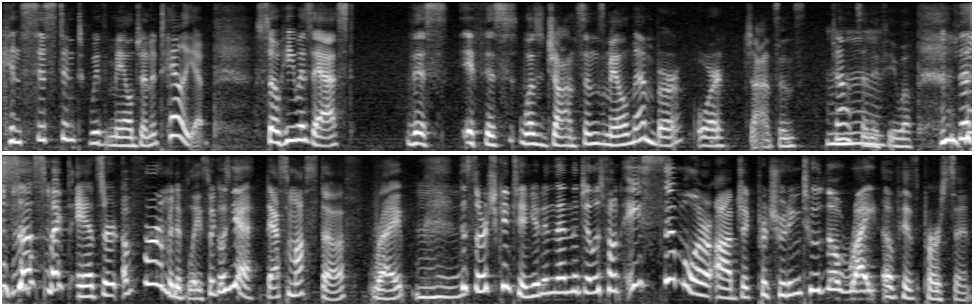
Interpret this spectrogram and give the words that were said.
consistent with male genitalia. So he was asked this if this was Johnson's male member or Johnson's Johnson, if mm-hmm. you will. The suspect answered affirmatively. So he goes, Yeah, that's my stuff, right? Mm-hmm. The search continued, and then the jailers found a similar object protruding to the right of his person.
